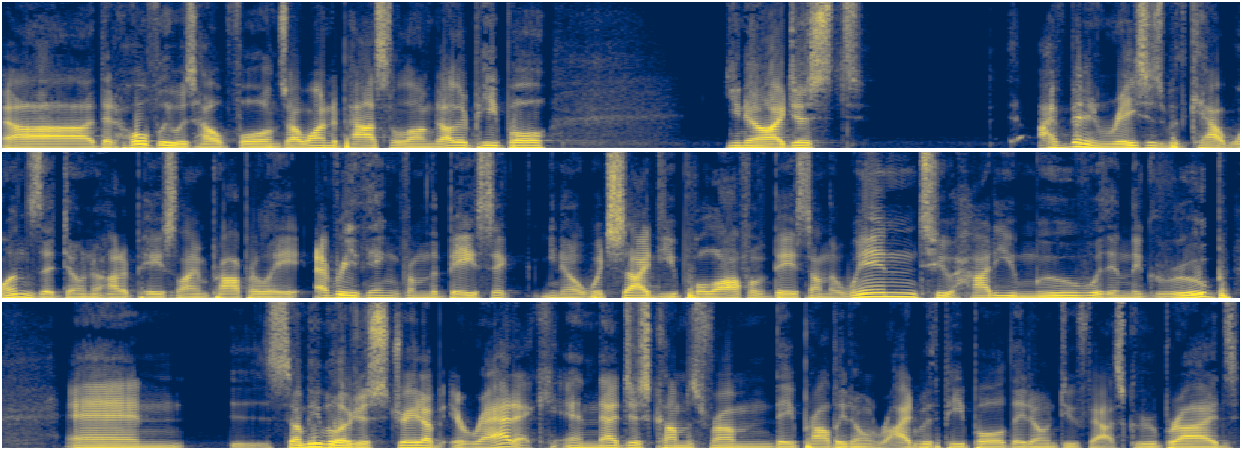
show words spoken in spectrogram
uh, that hopefully was helpful. And so I wanted to pass it along to other people. You know, I just I've been in races with Cat ones that don't know how to pace line properly. Everything from the basic, you know, which side do you pull off of based on the wind to how do you move within the group. And some people are just straight up erratic. And that just comes from they probably don't ride with people, they don't do fast group rides.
